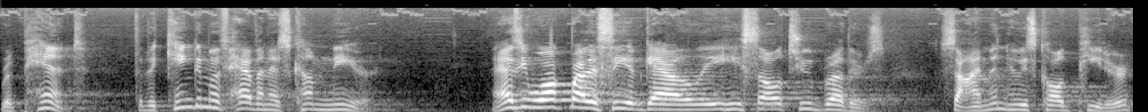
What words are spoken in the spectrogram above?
Repent, for the kingdom of heaven has come near. As he walked by the Sea of Galilee, he saw two brothers, Simon, who is called Peter,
